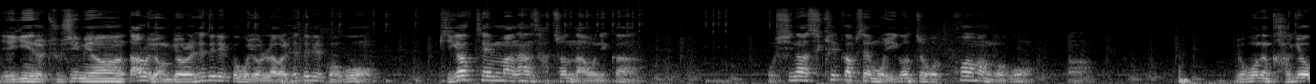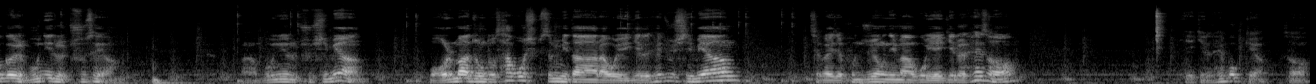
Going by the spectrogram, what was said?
얘기를 주시면 따로 연결을 해드릴 거고 연락을 해드릴 거고 비가템만 한 4천 나오니까 뭐 신화 스킬 값에 뭐 이것저것 포함한 거고 어. 요거는 가격을 문의를 주세요. 아, 문의를 주시면 뭐 얼마 정도 사고 싶습니다 라고 얘기를 해주시면 제가 이제 본주 형님하고 얘기를 해서 얘기를 해볼게요. 그래서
